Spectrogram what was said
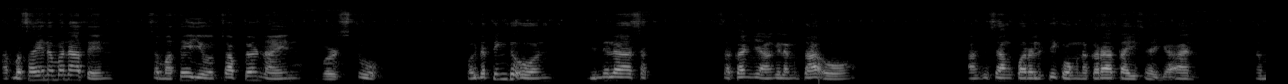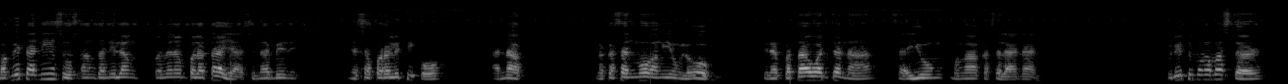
At basahin naman natin sa Mateo chapter 9, verse 2. Pagdating doon, dinala sa sa kanya ang ilang tao ang isang paralitikong nakaratay sa higaan. Na makita ni Jesus ang kanilang pananampalataya, sinabi niya sa paralitiko, Anak, lakasan mo ang iyong loob. Pinapatawad ka na sa iyong mga kasalanan. So dito mga master,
